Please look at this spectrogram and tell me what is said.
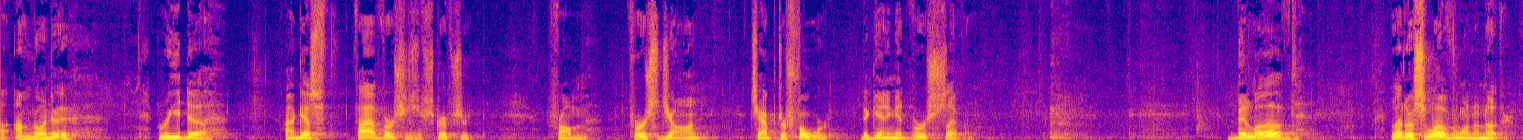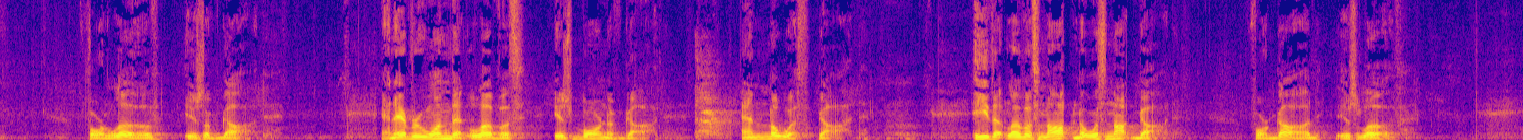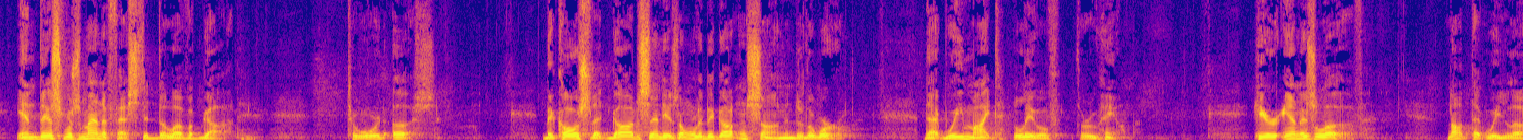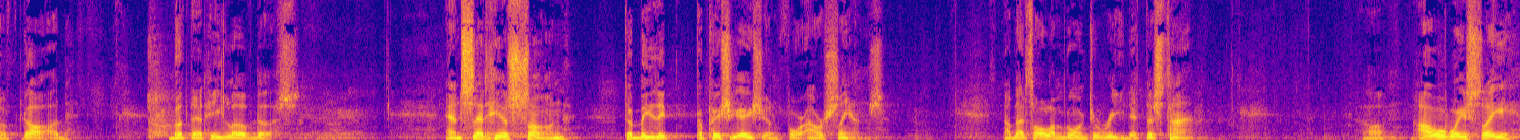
Uh, I'm going to read, uh, I guess, five verses of Scripture from 1 John chapter 4, beginning at verse 7. Beloved, let us love one another, for love is of God. And everyone that loveth is born of God, and knoweth God. He that loveth not knoweth not God, for God is love. In this was manifested the love of God toward us, because that God sent his only begotten Son into the world, that we might live through him. Herein is love, not that we loved God, but that he loved us and sent his Son to be the propitiation for our sins. Now, that's all I'm going to read at this time. Uh, I always say,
